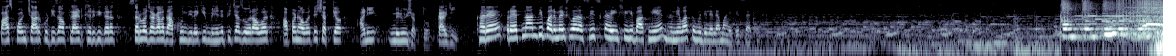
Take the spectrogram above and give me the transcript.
पाच पॉईंट चार कोटीचा फ्लॅट खरेदी करत सर्व जगाला दाखवून दिले की मेहनतीच्या जोरावर आपण हवं ते शक्य आणि मिळवू शकतो. कारगी. खरंय प्रयत्नांती परमेश्वर अशीच काहीशी ही बातमी आहे. धन्यवाद तुम्ही दिलेल्या माहितीसाठी. Thank you.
